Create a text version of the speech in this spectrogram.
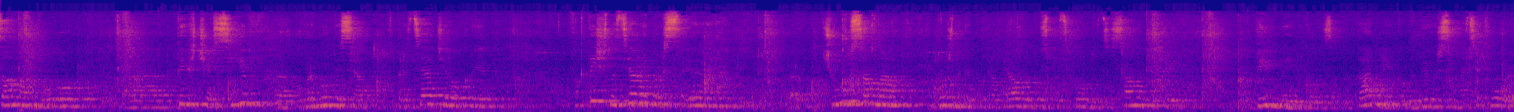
саме до тих часів, е, повернутися в 30-ті роки. Фактично, ця репресія, чому саме художники потрапляли до спецфонду? Це саме таке дивне інколи запитання, коли дивишся на ці твори.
